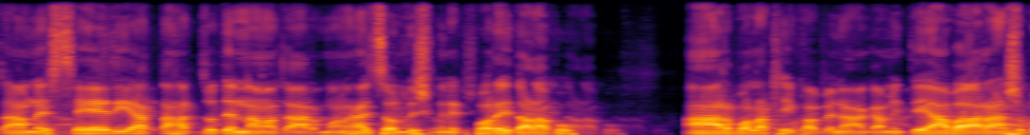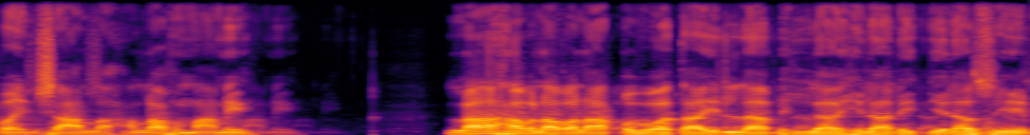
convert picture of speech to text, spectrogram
সামনে সেহেরি আর তাহাজ্জুদের নামাজ আর মনে হয় চল্লিশ মিনিট পরে দাঁড়াবো। আর বলা ঠিক হবে না, আগামীতে আবার আসব ইনশাআল্লাহ। আল্লাহ আমিন। আযীম।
